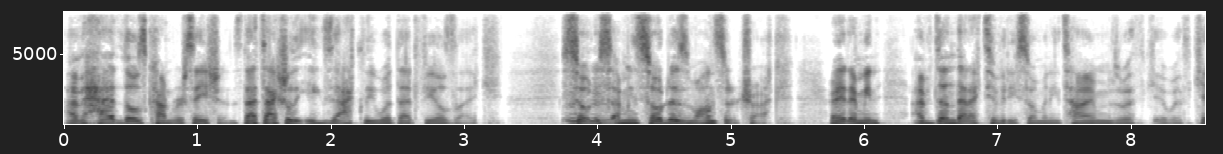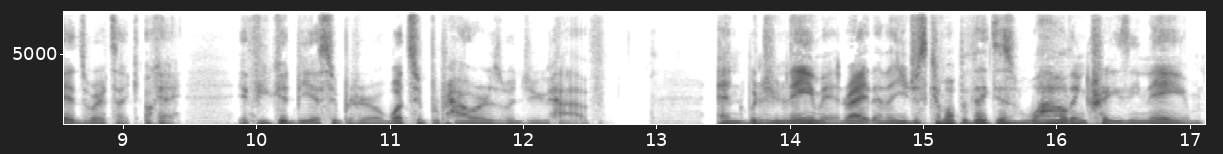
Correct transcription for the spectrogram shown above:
I've had those conversations. That's actually exactly what that feels like. So mm-hmm. I mean, so does Monster Truck, right? I mean, I've done that activity so many times with with kids where it's like, okay, if you could be a superhero, what superpowers would you have? And would you mm-hmm. name it, right? And then you just come up with like this wild and crazy name.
